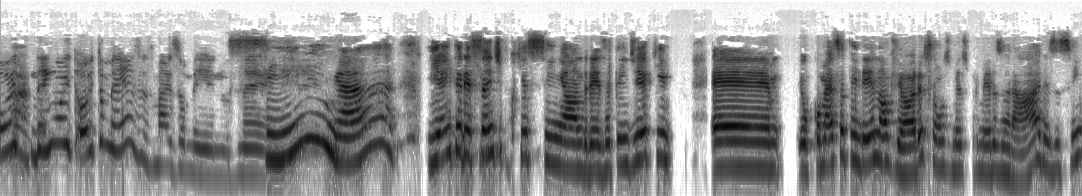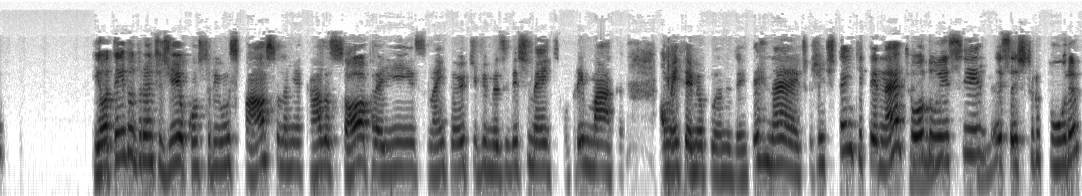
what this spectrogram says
oito, nem oito, oito, meses, mais ou menos, né? Sim, é. E é interessante porque, assim, Andresa, tem dia que é, eu começo a atender 9 horas, são os meus primeiros horários, assim. E eu atendo durante o dia, eu construí um espaço na minha casa só para isso, né? Então eu tive meus investimentos, comprei maca, aumentei meu plano da internet. A gente tem que ter, né, todo esse essa estrutura,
